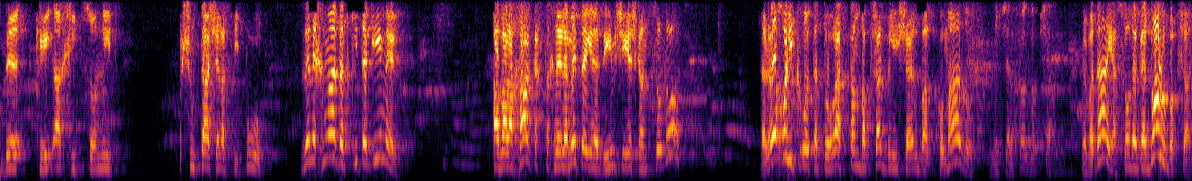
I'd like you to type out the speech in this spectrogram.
בקריאה חיצונית, פשוטה של הסיפור. זה נחמד עד כיתה ג', אבל אחר כך צריך ללמד את הילדים שיש כאן סודות. אתה לא יכול לקרוא את התורה סתם בפשט ולהישאר בקומה הזאת. זה שהסוד בפשט. בוודאי, הסוד הגדול הוא בפשט,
